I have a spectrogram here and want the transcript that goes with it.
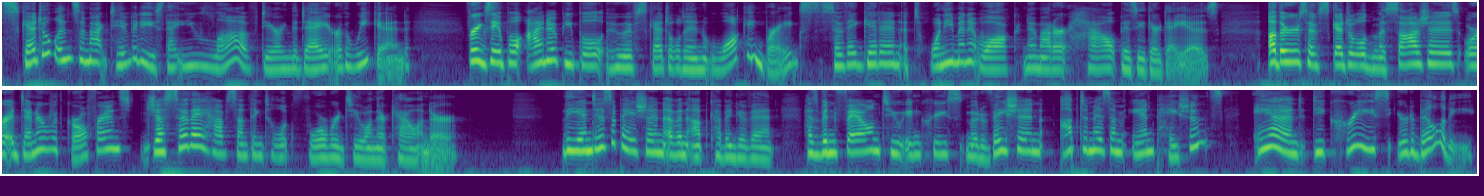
schedule in some activities that you love during the day or the weekend. For example, I know people who have scheduled in walking breaks so they get in a 20 minute walk no matter how busy their day is. Others have scheduled massages or a dinner with girlfriends just so they have something to look forward to on their calendar. The anticipation of an upcoming event has been found to increase motivation, optimism, and patience, and decrease irritability.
